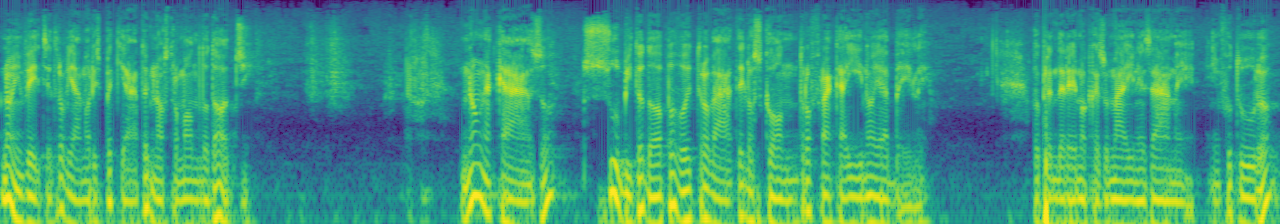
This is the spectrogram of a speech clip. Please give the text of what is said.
noi invece troviamo rispecchiato il nostro mondo d'oggi. Non a caso, subito dopo voi trovate lo scontro fra Caino e Abele. Lo prenderemo casomai in esame in futuro,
